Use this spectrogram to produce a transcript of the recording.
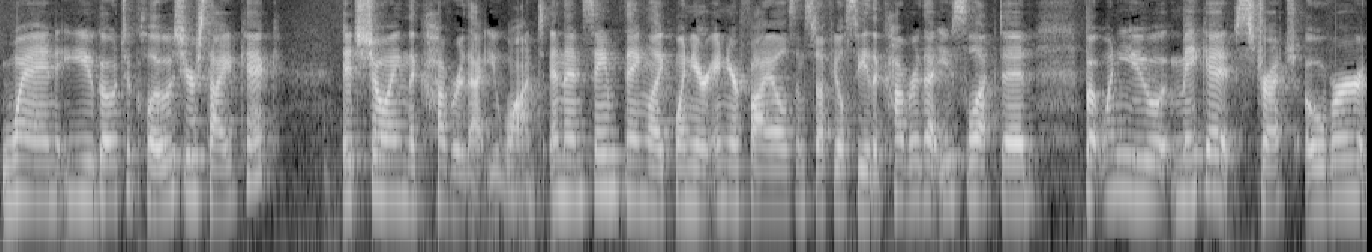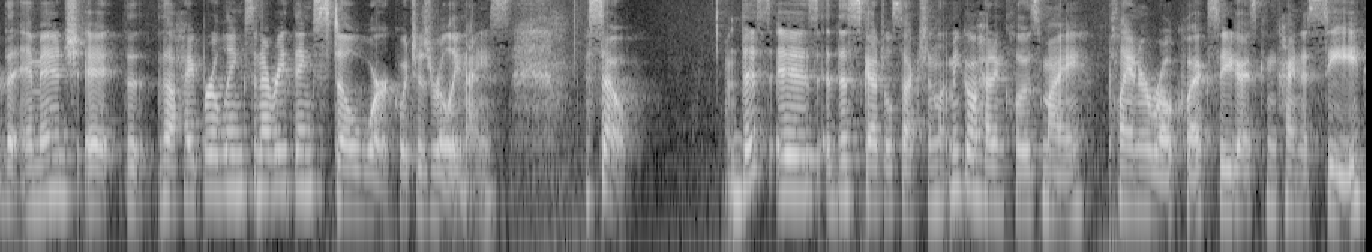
when you go to close your sidekick, it's showing the cover that you want. And then same thing, like when you're in your files and stuff, you'll see the cover that you selected. But when you make it stretch over the image, it the, the hyperlinks and everything still work, which is really nice. So this is the schedule section. Let me go ahead and close my planner real quick so you guys can kind of see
